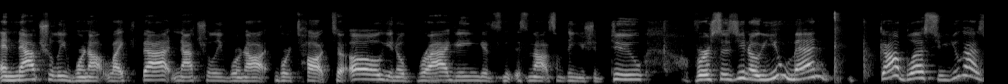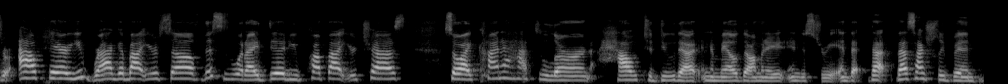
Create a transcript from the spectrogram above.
And naturally we're not like that. Naturally we're not we're taught to oh you know bragging is, is not something you should do versus you know you men god bless you. You guys are out there. You brag about yourself. This is what i did. You puff out your chest. So i kind of had to learn how to do that in a male dominated industry. And that, that that's actually been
